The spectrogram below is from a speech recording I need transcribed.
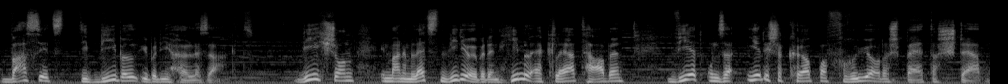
was jetzt die Bibel über die Hölle sagt. Wie ich schon in meinem letzten Video über den Himmel erklärt habe, wird unser irdischer Körper früher oder später sterben.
